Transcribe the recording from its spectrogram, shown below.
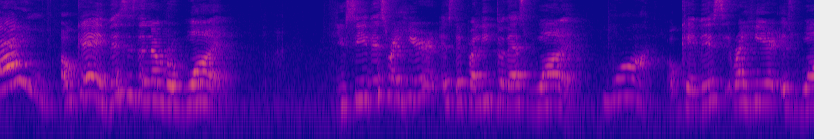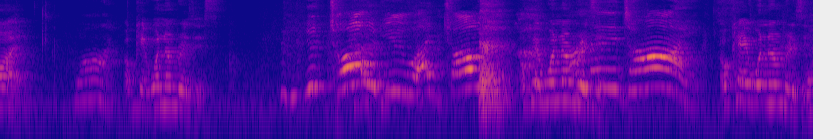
same. Okay, this is the number one. You see this right here? Este palito, that's one. One, Okay, this right here is one. one. Okay, what number is this? You told you. I told you. Okay, what number How is it? times? Okay, what number is it?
